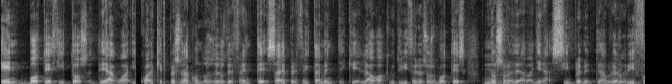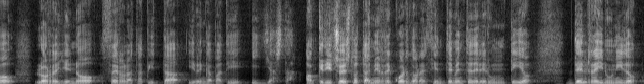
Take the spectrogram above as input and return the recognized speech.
en botecitos de agua. Y cualquier persona con dos dedos de frente sabe perfectamente que el agua que utilizo en esos botes no son el de la bañera. Simplemente abrió el grifo, lo rellenó, cerró la tapita y venga para ti y ya está. Aunque dicho esto, también recuerdo recientemente de leer un tío del Reino Unido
